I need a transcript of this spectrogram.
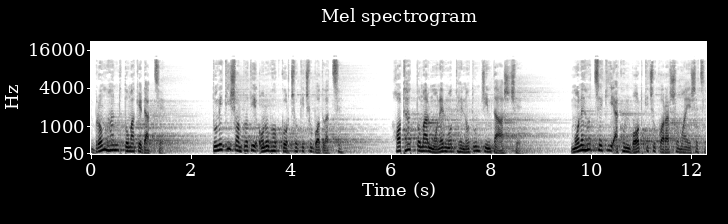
ব্রহ্মাণ্ড তোমাকে ডাকছে। তুমি কি সম্প্রতি অনুভব করছ কিছু বদলাচ্ছে? হঠাৎ তোমার মনের মধ্যে নতুন চিন্তা আসছে। মনে হচ্ছে কি এখন বট কিছু করার সময় এসেছে।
